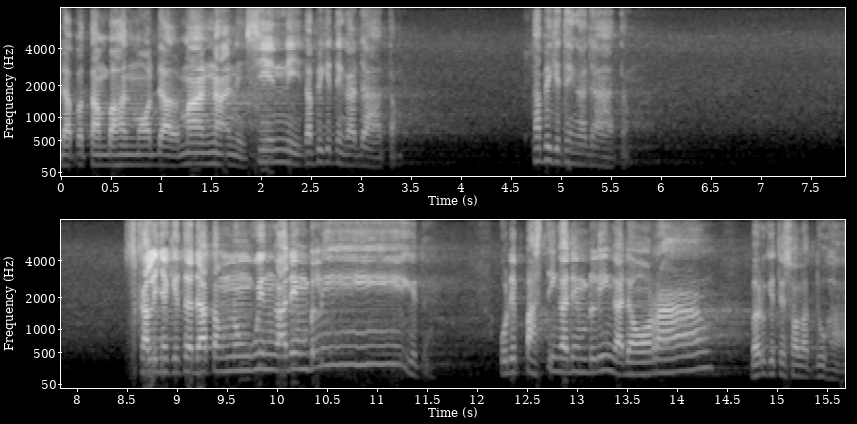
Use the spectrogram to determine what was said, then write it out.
dapat tambahan modal? Mana nih? Sini, tapi kita nggak datang. Tapi kita nggak datang. Sekalinya kita datang nungguin nggak ada yang beli gitu. Udah pasti nggak ada yang beli, nggak ada orang, baru kita sholat duha.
